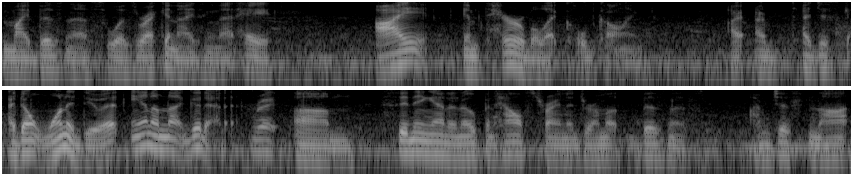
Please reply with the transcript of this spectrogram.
my business was recognizing that hey, I am terrible at cold calling. I, I, I just I don't want to do it, and I'm not good at it. Right. Um, sitting at an open house trying to drum up business, I'm just not.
